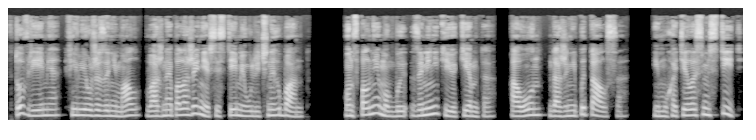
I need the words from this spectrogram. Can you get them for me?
В то время Филья уже занимал важное положение в системе уличных банд. Он вполне мог бы заменить ее кем-то, а он даже не пытался. Ему хотелось мстить,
